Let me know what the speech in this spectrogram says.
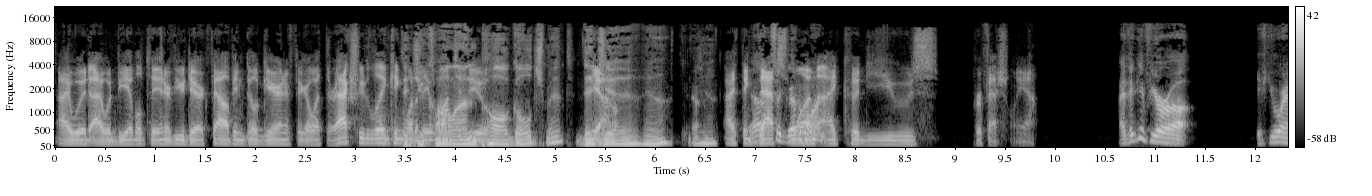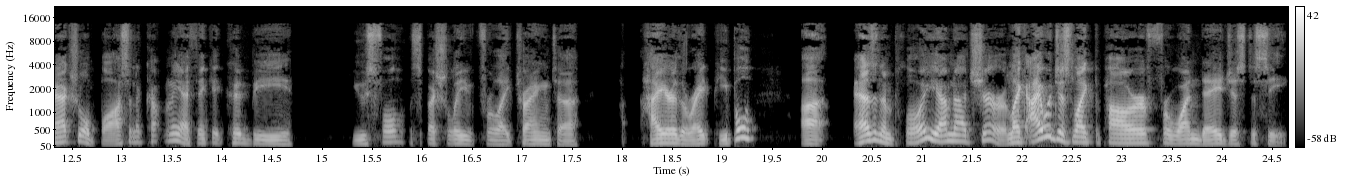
I would i would be able to interview derek falvey and bill Guerin and figure out what they're actually linking what do they want on to do Paul Goldschmidt? Did Yeah. you? Yeah. Did you? i think Yeah, that's that's one, one. i could use professionally yeah I think if you're a if you're an actual boss in a company, I think it could be useful, especially for like trying to hire the right people. Uh, as an employee, I'm not sure. Like, I would just like the power for one day just to see,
